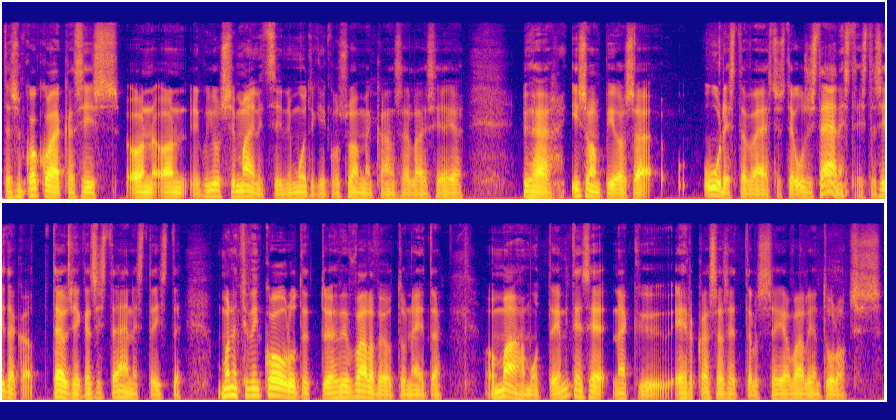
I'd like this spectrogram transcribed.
tässä on koko aika siis, on, on, niin kuin Jussi mainitsi, niin muitakin kuin Suomen kansalaisia ja yhä isompi osa uudesta väestöstä ja uusista äänestäjistä sitä kautta, täysikäisistä äänestäjistä. Monet hyvin koulutettuja ja hyvin valveutuneita on maahanmuuttajia. Miten se näkyy ehdokasasettelussa ja vaalien tuloksessa?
